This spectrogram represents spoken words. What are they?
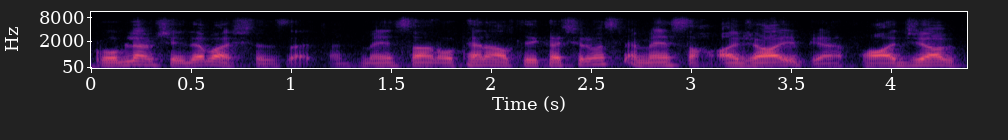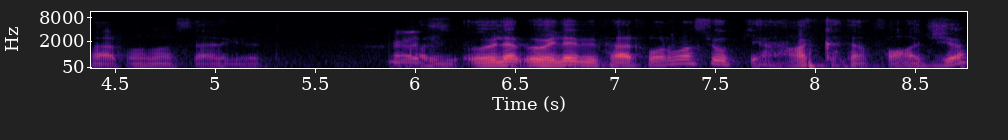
Problem şeyde başladı zaten. Mensah'ın o penaltıyı kaçırmasıyla Mensah acayip yani facia bir performans sergiledi. Evet. öyle öyle bir performans yok yani. Hakikaten facia.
